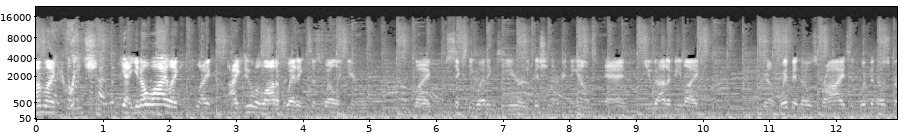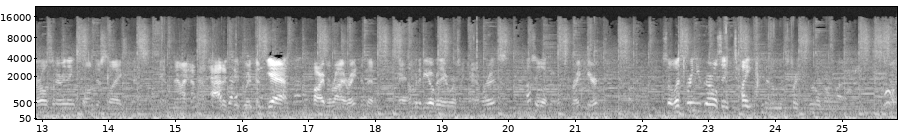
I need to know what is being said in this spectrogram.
I'm like, yeah, you know why? Like, like I do a lot of weddings as well a year, like 60 weddings a year in addition to everything else. And you got to be like, you know, whipping those brides and whipping those girls and everything. So I'm just like, now I have an attitude with them. Yeah. All right, Moriah, right in the middle. Okay, I'm gonna be over there where my camera is. So look, right here. So let's bring you girls in tight, and then let's bring the girls on. Oh.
